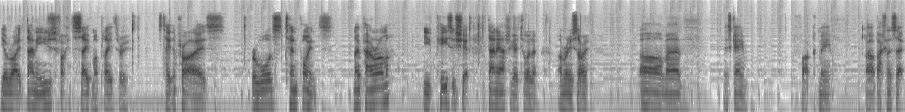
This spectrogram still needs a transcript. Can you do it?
You're right, Danny. You just fucking saved my playthrough. Let's take the prize. Rewards 10 points. No power armor? You piece of shit. Danny, I have to go toilet. I'm really sorry. Oh man, this game. Fuck me. Uh, back in a sec.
